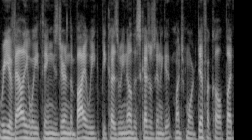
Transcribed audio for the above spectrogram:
reevaluate things during the bye week because we know the schedule is going to get much more difficult. But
